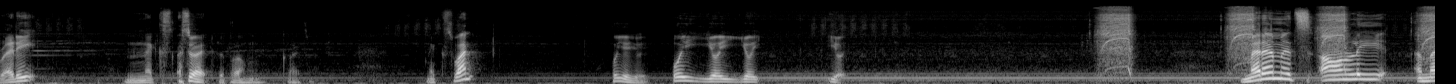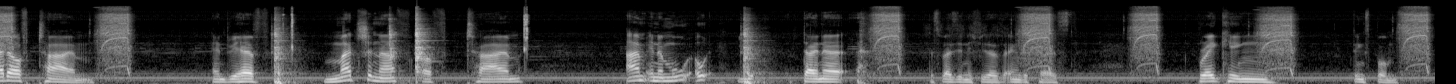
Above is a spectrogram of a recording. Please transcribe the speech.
Ready? Next. Achso, wir brauchen Greifer. Next one. Uiuiui. Uiuiui. Ui. Madam, it's only a matter of time. And we have much enough of time. I'm in a mood. Oh, deine. Das weiß ich nicht, wie das auf Englisch heißt. Breaking Dingsbums.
